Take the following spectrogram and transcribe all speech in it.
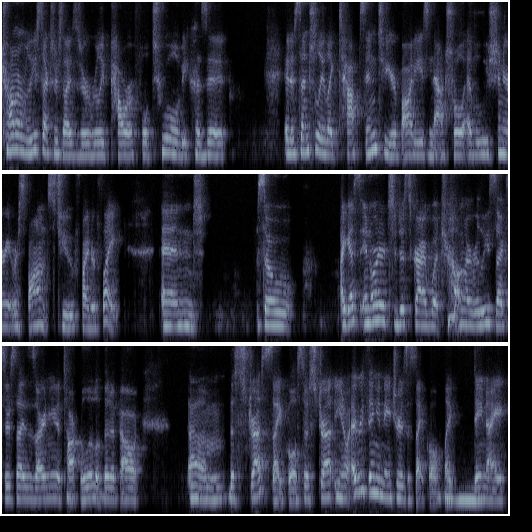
Trauma release exercises are a really powerful tool because it it essentially like taps into your body's natural evolutionary response to fight or flight and so I guess in order to describe what trauma release exercises are, I need to talk a little bit about um, the stress cycle. So stress, you know, everything in nature is a cycle, like day, night,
